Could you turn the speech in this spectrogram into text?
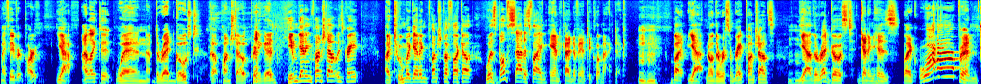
My favorite part? Yeah, I liked it when the red ghost got punched out pretty good. him getting punched out was great. Attuma getting punched the fuck out was both satisfying and kind of anticlimactic. Mm-hmm. But yeah, no, there were some great punch outs. Yeah, the red ghost getting his like, what happened?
